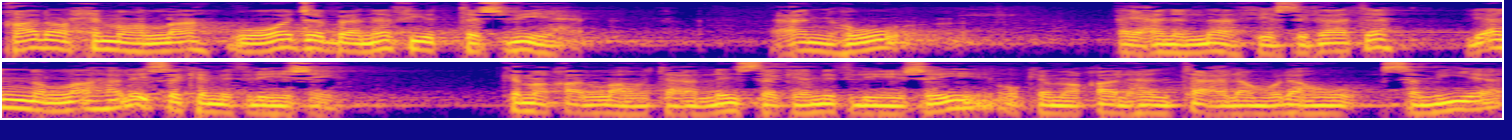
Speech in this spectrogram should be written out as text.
قال رحمه الله ووجب نفي التشبيه عنه أي عن الله في صفاته لأن الله ليس كمثله شيء. كما قال الله تعالى ليس كمثله شيء وكما قال هل تعلم له سميا؟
